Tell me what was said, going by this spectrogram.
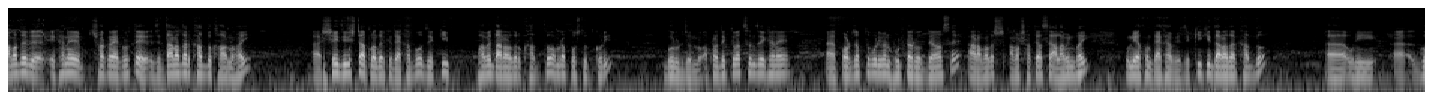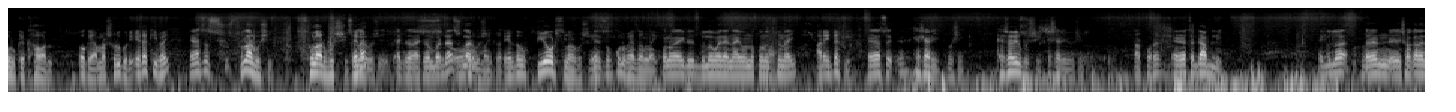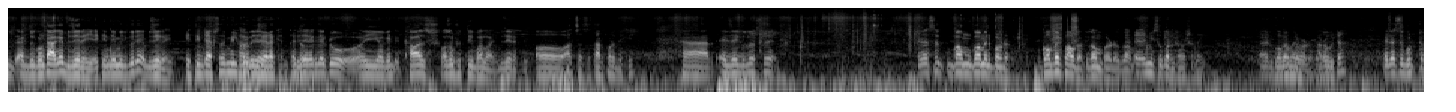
আমাদের এখানে সরকার এগ্রোতে যে দানাদার খাদ্য খাওয়ানো হয় সেই জিনিসটা আপনাদেরকে দেখাবো যে কীভাবে দানাদার খাদ্য আমরা প্রস্তুত করি গরুর জন্য। আপনারা দেখতে পাচ্ছেন যে এখানে পর্যাপ্ত পরিমাণ ভুট্টা রোদ দেওয়া আছে, আর আমাদের, আমার সাথে আছে আলামিন ভাই। উনি এখন দেখাবে যে কি কি দানাদার খাদ্য উনি গরুকে খাওয়ান। ওকে আমরা শুরু করি। এটা কি ভাই? এটা হচ্ছে সোলার ভুসি। সোলার ভুসি তাই না? সোলার ভুসি একদম এক নম্বরটা সোলার ভুসি। একদম পিওর সোলার ভুসি একদম কোনো ভেজাল নাই। কোনো এই দুলো মেলা নাই অন্য কোনো কিছু নাই। আর এটা কি? এটা হচ্ছে খেসারি ভুসি। খেসারির ভুসি? খেসারি ভুসি। তারপরে? এটা হচ্ছে ডাবলি। এগুলো ধরেন সকালে এক দুই ঘণ্টা আগে ভিজে রাখি এই তিনটে মিল করে ভিজে রাখি। এই তিনটা একসাথে মিল করে ভিজিয়ে রাখেন তাই তো? ভিজে রাখলে একটু ওই খাওয়া হজম শক্তি ভালো হয় ভিজে রাখলে। ও আচ্ছা আচ্ছা তারপরে দেখি। আর এই যেগুলো হচ্ছে এটা হচ্ছে গম গমের পাউডার গমের পাউডার গম পাউডার গম। নিচু করেন সমস্যা নাই। আর গমের পাউডার আর ওইটা? এটা হচ্ছে ভুট্টা।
